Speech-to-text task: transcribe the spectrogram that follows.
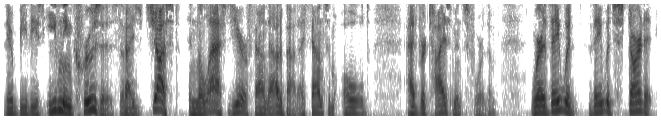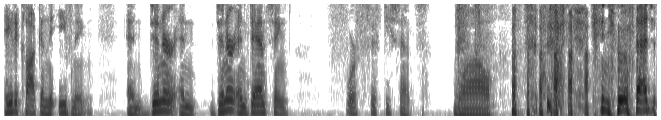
there would be these evening cruises that I just in the last year found out about. I found some old advertisements for them where they would, they would start at eight o'clock in the evening and dinner and dinner and dancing for 50 cents. Wow. Can you imagine?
